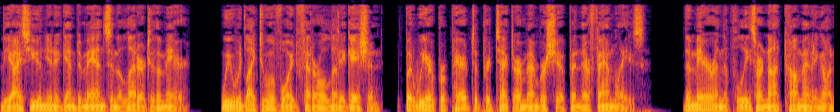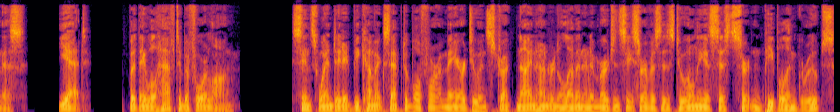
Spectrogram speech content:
the ICE union again demands in the letter to the mayor. We would like to avoid federal litigation, but we are prepared to protect our membership and their families. The mayor and the police are not commenting on this. Yet. But they will have to before long. Since when did it become acceptable for a mayor to instruct 911 and emergency services to only assist certain people and groups?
